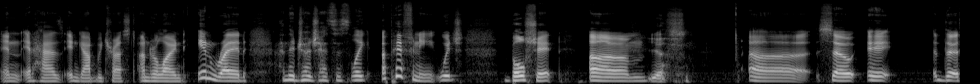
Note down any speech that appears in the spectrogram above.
and it has "In God We Trust" underlined in red, and the judge has this like epiphany, which bullshit. Um, Yes. Uh, so it the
